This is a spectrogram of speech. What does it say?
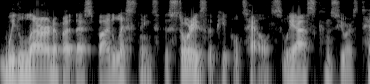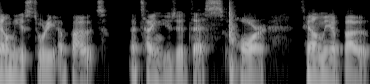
we learn about this by listening to the stories that people tell. So we ask consumers, tell me a story about a time you did this, or tell me about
